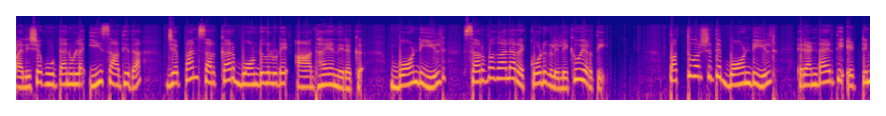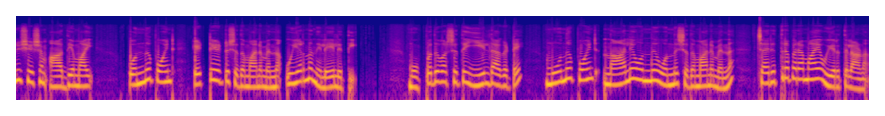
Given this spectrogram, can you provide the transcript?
പലിശ കൂട്ടാനുള്ള ഈ സാധ്യത ജപ്പാൻ സർക്കാർ ബോണ്ടുകളുടെ ആദായ നിരക്ക് ബോണ്ട് ഈൽഡ് സർവകാല റെക്കോർഡുകളിലേക്ക് ഉയർത്തി. പത്തു വർഷത്തെ ബോണ്ട് ഈൽഡ് രണ്ടായിരത്തി എട്ടിനു ശേഷം ആദ്യമായി ഒന്ന് പോയിന്റ് എട്ട് എട്ട് ശതമാനമെന്ന ഉയർന്ന നിലയിലെത്തി. മുപ്പത് വർഷത്തെ ഈൽഡാകട്ടെ മൂന്ന് പോയിന്റ് നാല് ഒന്ന് ഒന്ന് ശതമാനമെന്ന ചരിത്രപരമായ ഉയരത്തിലാണ്.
